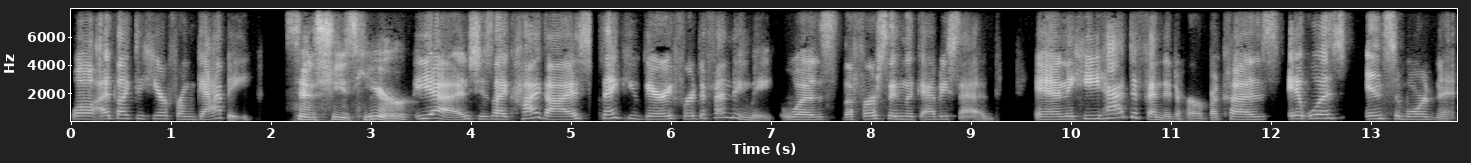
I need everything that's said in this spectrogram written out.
well, I'd like to hear from Gabby. Since she's here, Yeah. And she's like, Hi, guys. Thank you, Gary, for defending me, was the first thing that Gabby said. And he had defended her because it was insubordinate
